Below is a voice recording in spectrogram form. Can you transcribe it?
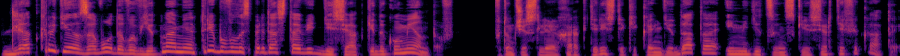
для открытия завода во Вьетнаме требовалось предоставить десятки документов, в том числе характеристики кандидата и медицинские сертификаты.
